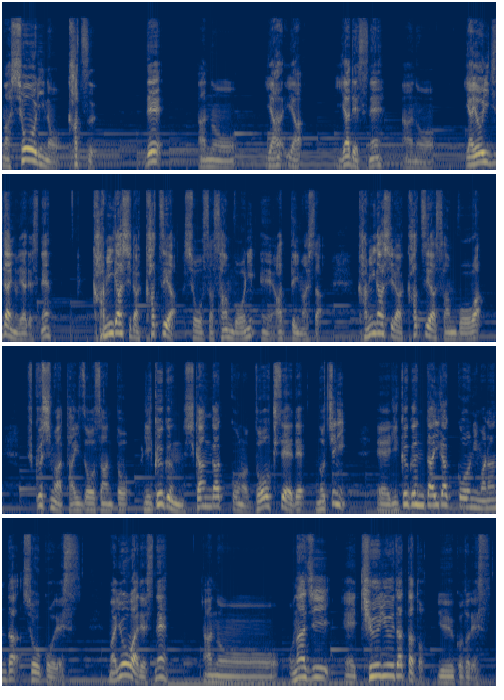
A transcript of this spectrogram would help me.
まあ、勝利の勝。で、あの、や、や、やですね。あの、弥生時代の矢ですね。上頭勝也少佐参謀に、えー、会っていました。上頭勝也参謀は、福島泰造さんと陸軍士官学校の同期生で後に、えー、陸軍大学校に学んだ将校です。まあ、要はですね、あのー、同じ、えー、旧友だったということです。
